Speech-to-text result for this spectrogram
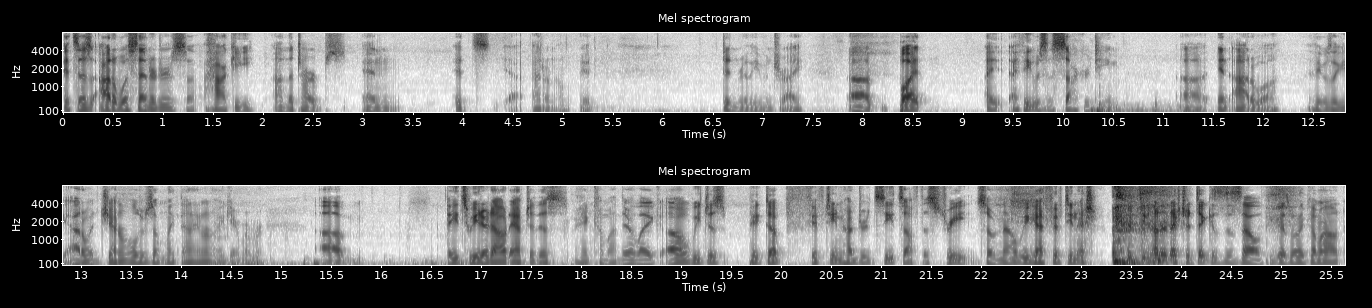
it says Ottawa Senators hockey on the tarps, and it's yeah, I don't know. It didn't really even try, uh, but I I think it was a soccer team uh, in Ottawa. I think it was like the Ottawa Generals or something like that. I don't know. I can't remember. Um, they tweeted out after this had come on. They're like, "Oh, we just picked up 1,500 seats off the street, so now we got 15 extra, 1,500 extra tickets to sell. If you guys want to come out."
